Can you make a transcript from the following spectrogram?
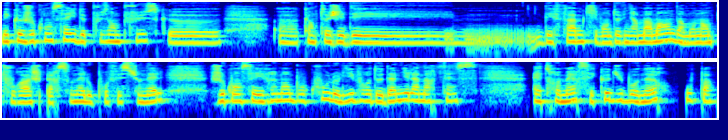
mais que je conseille de plus en plus que euh, quand j'ai des, des femmes qui vont devenir maman dans mon entourage personnel ou professionnel, je conseille vraiment beaucoup le livre de Daniela Martins, Être mère, c'est que du bonheur ou pas.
